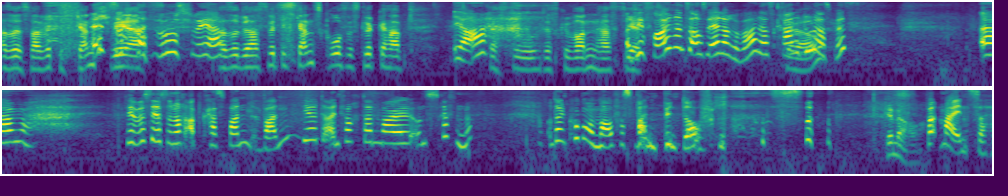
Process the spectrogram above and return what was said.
also es war wirklich ganz Es schwer. war so schwer. Also du hast wirklich ganz großes Glück gehabt, ja. dass du das gewonnen hast Und wir jetzt. freuen uns auch sehr darüber, dass gerade Genau. du das bist. Ähm, wir müssen jetzt nur noch abkaspern, wann wir einfach dann mal uns treffen. Ne? Und dann gucken wir mal auf das Bandbind laufen lassen. Genau. Was meinst du?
